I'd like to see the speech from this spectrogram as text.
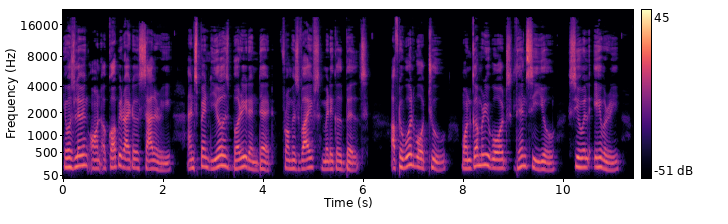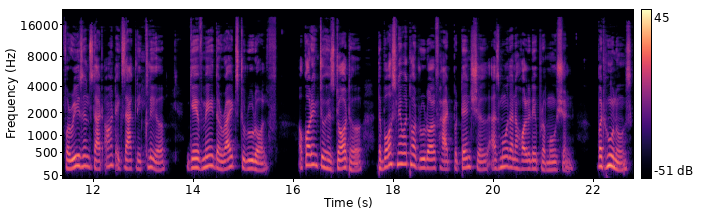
He was living on a copywriter's salary and spent years buried in debt from his wife's medical bills. After World War II, Montgomery Ward's then CEO, Sewell Avery, for reasons that aren't exactly clear, gave May the rights to Rudolph. According to his daughter, the boss never thought Rudolph had potential as more than a holiday promotion. But who knows,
